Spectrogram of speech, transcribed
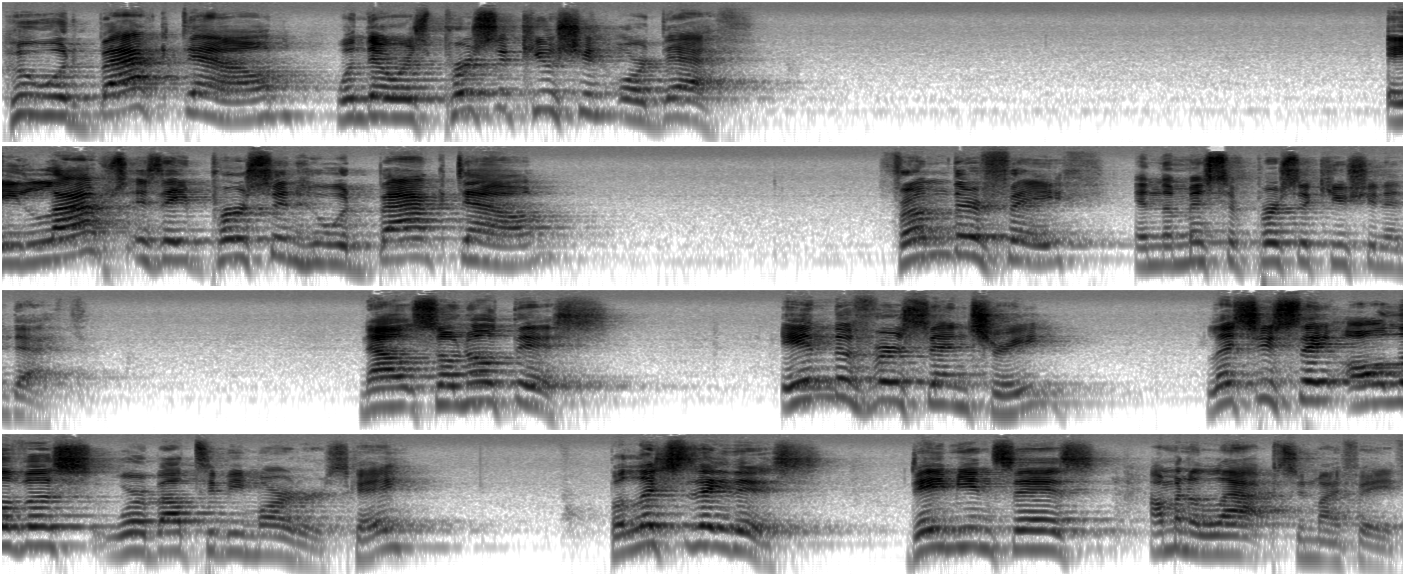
who would back down when there was persecution or death. A lapse is a person who would back down from their faith in the midst of persecution and death. Now, so note this. In the first century, let's just say all of us were about to be martyrs, okay? But let's say this Damien says, I'm to lapse in my faith.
